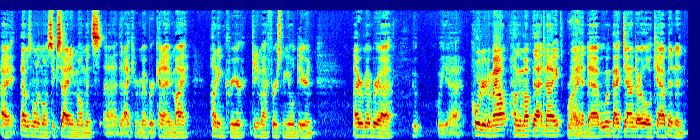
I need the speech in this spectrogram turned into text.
I that was one of the most exciting moments uh, that I can remember kind of in my hunting career, getting my first mule deer. And I remember uh, we uh, quartered him out, hung him up that night, Right. and uh, we went back down to our little cabin and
